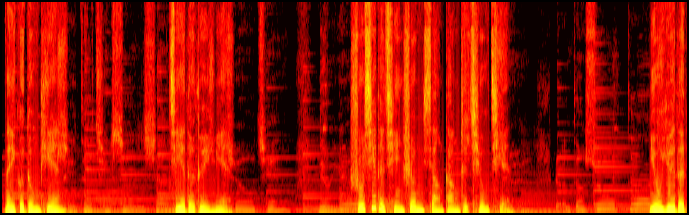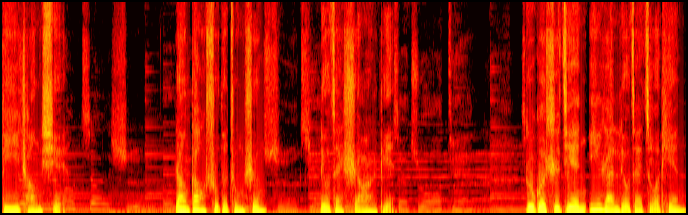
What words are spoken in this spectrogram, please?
那个冬天。街的对面，熟悉的琴声像荡着秋千。纽约的第一场雪，让倒数的钟声留在十二点。如果时间依然留在昨天，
